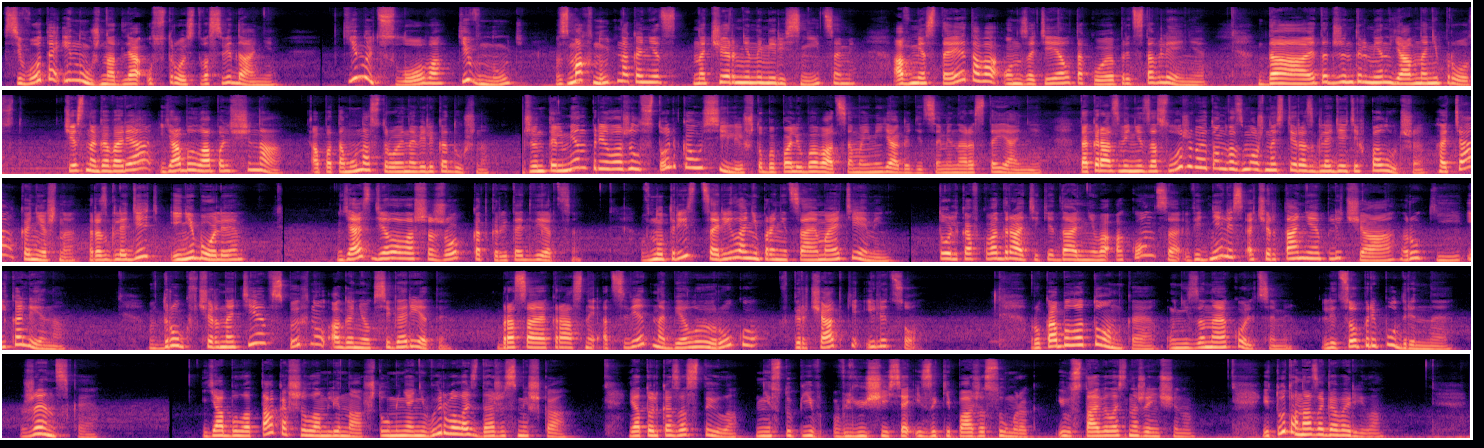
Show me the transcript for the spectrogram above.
Всего-то и нужно для устройства свидания. Кинуть слово, кивнуть, взмахнуть, наконец, начерненными ресницами. А вместо этого он затеял такое представление. Да, этот джентльмен явно непрост. Честно говоря, я была польщена, а потому настроена великодушно. Джентльмен приложил столько усилий, чтобы полюбоваться моими ягодицами на расстоянии. Так разве не заслуживает он возможности разглядеть их получше? Хотя, конечно, разглядеть и не более. Я сделала шажок к открытой дверце. Внутри царила непроницаемая темень. Только в квадратике дальнего оконца виднелись очертания плеча, руки и колена. Вдруг в черноте вспыхнул огонек сигареты, бросая красный отсвет на белую руку в перчатке и лицо. Рука была тонкая, унизанная кольцами, лицо припудренное, женское. Я была так ошеломлена, что у меня не вырвалось даже смешка. Я только застыла, не ступив в льющийся из экипажа сумрак, и уставилась на женщину. И тут она заговорила.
